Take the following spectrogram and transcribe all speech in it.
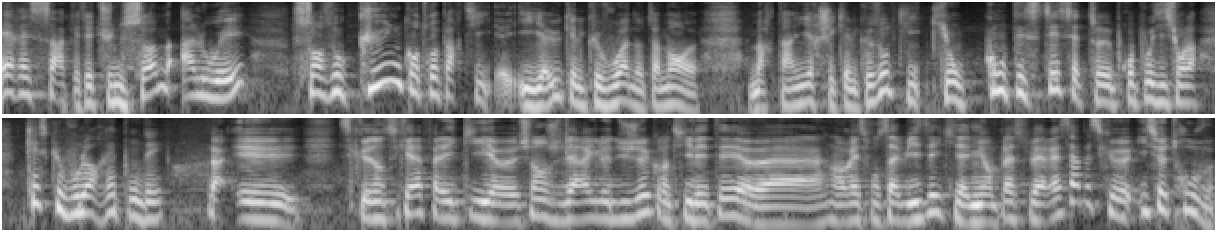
RSA, qui était une somme allouée sans aucune contrepartie. Il y a eu quelques voix, notamment euh, Martin Hirsch et quelques autres, qui, ont contesté cette euh, proposition-là. Qu'est-ce que vous leur répondez? Bah, C'est que dans ce cas, il fallait qu'il euh, change les règles du jeu quand il était en responsabilité, qu'il a mis en place le RSA, parce qu'il se trouve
